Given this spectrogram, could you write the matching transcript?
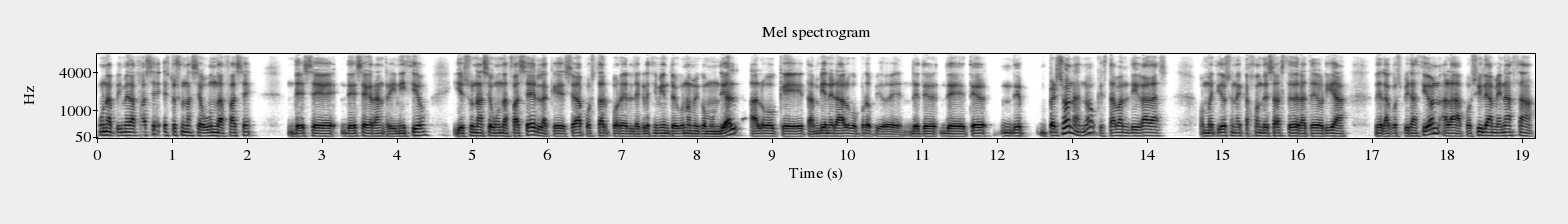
una primera fase, esto es una segunda fase de ese, de ese gran reinicio y es una segunda fase en la que se va a apostar por el decrecimiento económico mundial, algo que también era algo propio de, de personas ¿no? que estaban ligadas o metidos en el cajón desastre de la teoría de la conspiración, a la posible amenaza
